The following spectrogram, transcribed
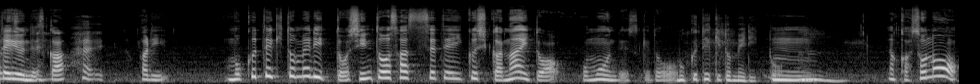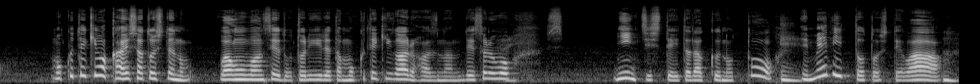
ていうんですか？ねはい、やっぱり目的とメリットを浸透させていくしかないとは思うんですけど。目的とメリット。うん。なんかその目的は会社としてのワンオンワン制度を取り入れた目的があるはずなのでそれをはい。し認知していただくのと、ええ。えメリットとしては、うん。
